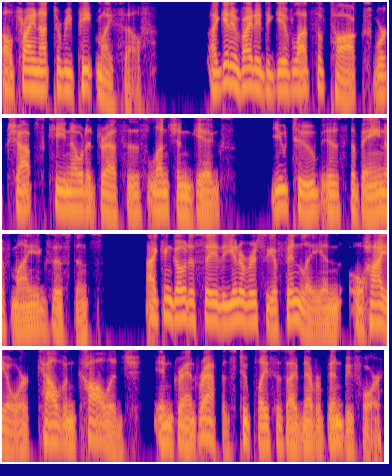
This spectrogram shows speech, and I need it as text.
I'll try not to repeat myself. I get invited to give lots of talks, workshops, keynote addresses, luncheon gigs. YouTube is the bane of my existence. I can go to, say, the University of Findlay in Ohio or Calvin College in Grand Rapids, two places I've never been before,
